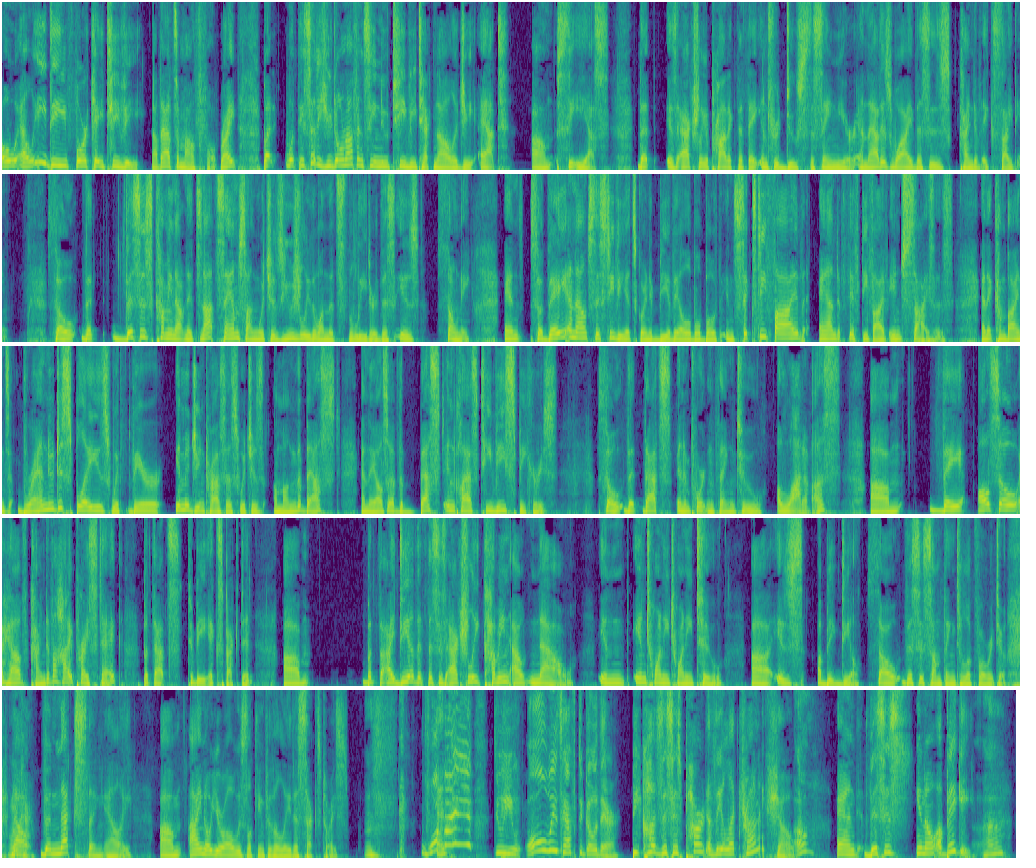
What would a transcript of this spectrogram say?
OLED 4K TV. Now that's a mouthful, right? But what they said is you don't often see new TV technology at um, CES that is actually a product that they introduced the same year. And that is why this is kind of exciting. So that this is coming out and it's not Samsung, which is usually the one that's the leader. This is Sony. And so they announced this TV. It's going to be available both in 65 and 55 inch sizes. And it combines brand new displays with their imaging process, which is among the best. And they also have the best in class TV speakers. So that that's an important thing to a lot of us. Um, they also have kind of a high price tag, but that's to be expected. Um, but the idea that this is actually coming out now in in 2022 uh, is a big deal. So this is something to look forward to. Now, Okay. the next thing, Allie, um, I know you're always looking for the latest sex toys Why do you always have to go there? because this is part of the electronic show. Oh, And this is, you know, a biggie.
